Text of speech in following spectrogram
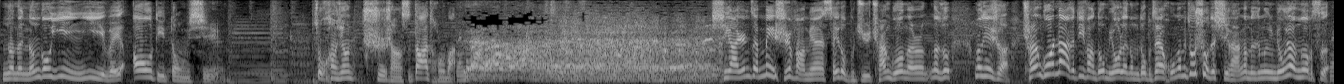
我们能够引以为傲的东西，就好像吃上是大头吧。西安人在美食方面谁都不惧，全国我我就我跟你说，全国哪个地方都没有了，我们都不在乎，我们就守着西安，我们永远饿不死。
